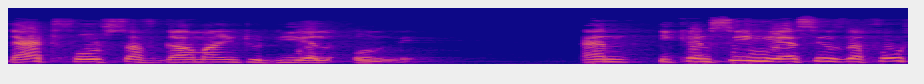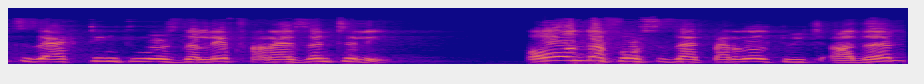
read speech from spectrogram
that force of gamma into dl only. And you can see here since the force is acting towards the left horizontally, all the forces are parallel to each other.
